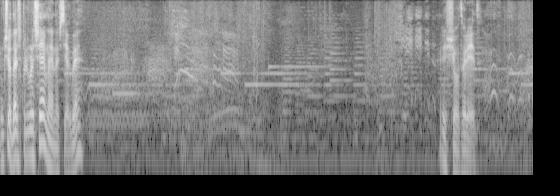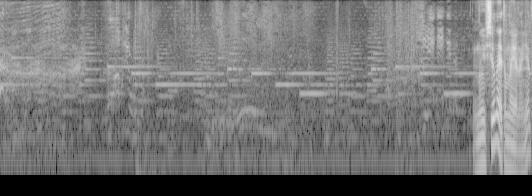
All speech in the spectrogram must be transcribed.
Ну что, дальше превращаем, наверное, всех, да? Еще вытворяет Ну и все на этом, наверное, нет?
